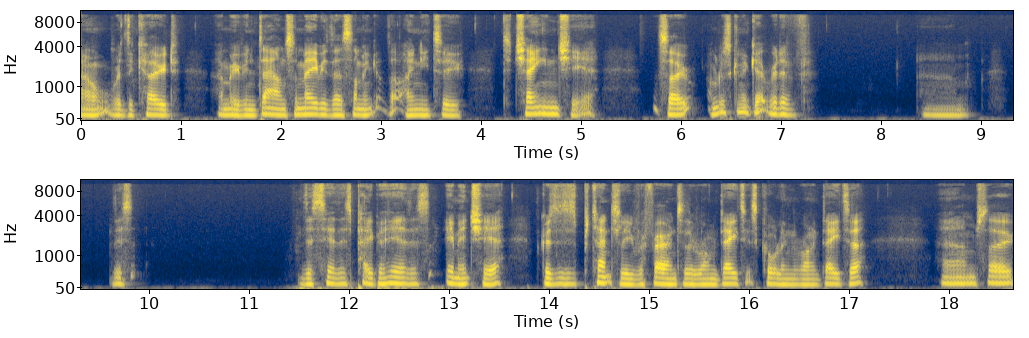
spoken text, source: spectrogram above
uh, with the code uh, moving down. So maybe there's something that I need to, to change here. So I'm just going to get rid of um, this this here, this paper here, this image here, because this is potentially referring to the wrong data. It's calling the wrong data. Um, so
